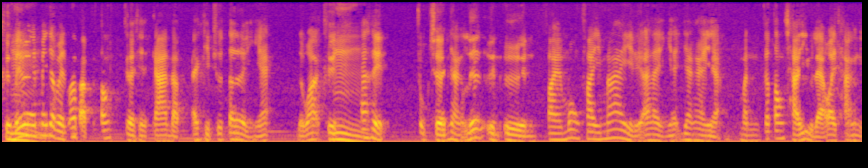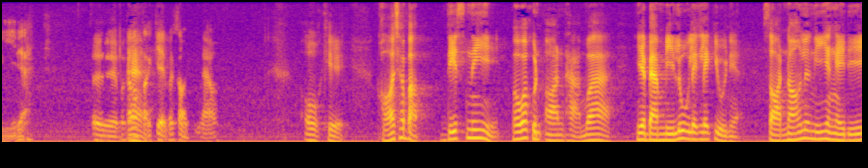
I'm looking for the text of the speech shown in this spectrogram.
คือไม่อืมไม่ไม่จำเป็นว่าแบบต้องเกิดเหตุการณ์แบบ active shooter อย่างเงี้ย หรือว่าคืออมถ้าเหตุ ฉุกเฉินอย่างเรื่องอื่น ๆ ไฟม่งไฟไหม้หรืออะไรอย่างเงี้ยยังไงอะมันก็ต้องใช้อยู่แล้วไอ้ทางหนีเนี่ย เออ มันก็ต้องอ่าสังเกตไว้ก่อนอยู่แล้ว โอเค ขอฉบับดิสนีย์เพราะว่าคุณออนถามว่าเฮียแบมมีลูกเล็ก ๆ อยู่เนี่ย สอนน้องเรื่องนี้ยังไงดี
